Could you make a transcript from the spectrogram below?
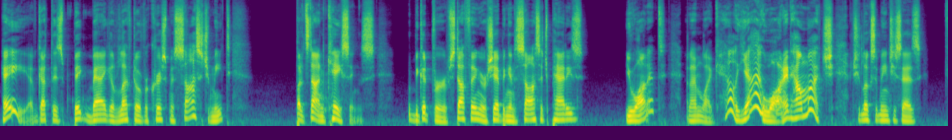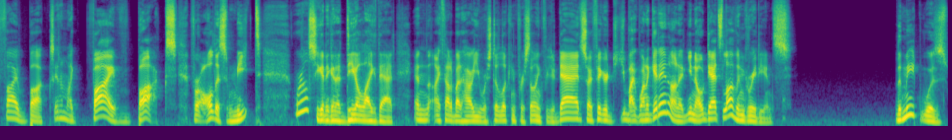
Hey, I've got this big bag of leftover Christmas sausage meat, but it's not in casings. It would be good for stuffing or shaping into sausage patties. You want it? And I'm like, Hell yeah, I want it. How much? And she looks at me and she says, Five bucks. And I'm like, Five bucks for all this meat? Where else are you going to get a deal like that? And I thought about how you were still looking for something for your dad, so I figured you might want to get in on it. You know, dads love ingredients. The meat was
